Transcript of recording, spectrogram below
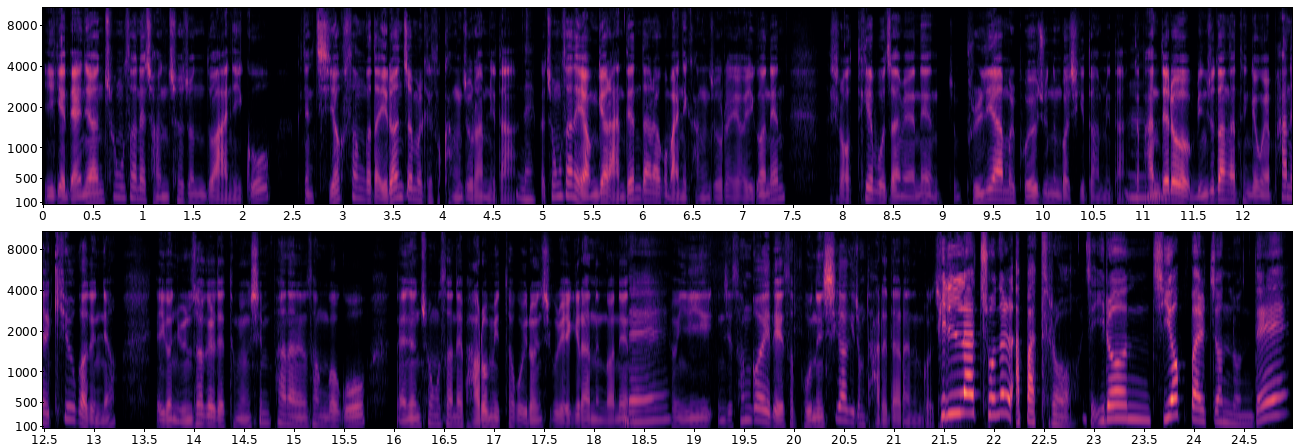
이게 내년 총선의 전초전도 아니고 그냥 지역 선거다 이런 점을 계속 강조를 합니다. 네. 그러니까 총선에 연결 안 된다라고 많이 강조를 해요. 이거는 사실 어떻게 보자면은 좀 불리함을 보여주는 것이기도 합니다. 그러니까 음. 반대로 민주당 같은 경우에 판을 키우거든요. 그러니까 이건 윤석열 대통령 심판하는 선거고 내년 총선의 바로미터고 이런 식으로 얘기를 하는 거는 네. 이 이제 선거에 대해서 보는 시각이 좀 다르다라는 거죠. 빌라촌을 아파트로 이제 이런 지역 발전론 대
